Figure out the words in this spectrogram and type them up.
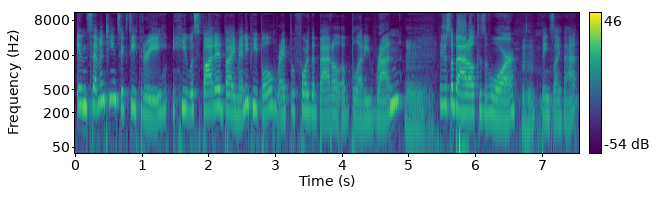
In 1763, he was spotted by many people right before the Battle of Bloody Run. It's just a battle because of war, things like that.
